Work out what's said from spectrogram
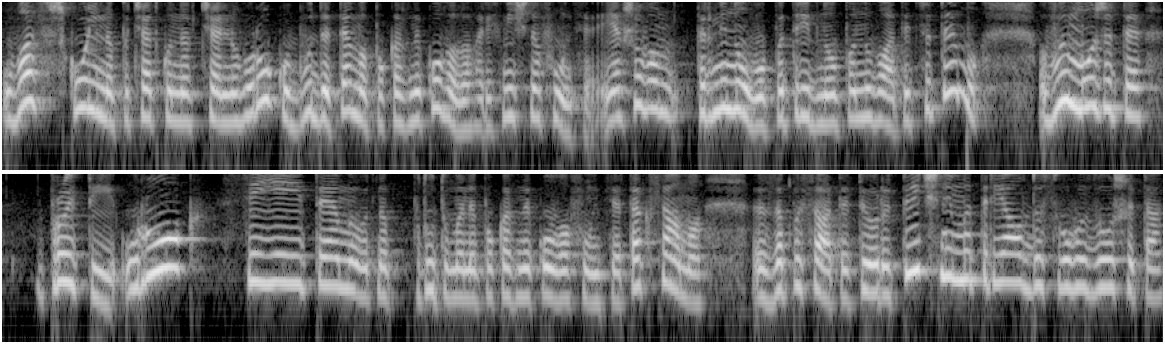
у вас в школі на початку навчального року буде тема показникова логарифмічна функція. Якщо вам терміново потрібно опанувати цю тему, ви можете пройти урок з цієї теми. От тут у мене показникова функція. Так само записати теоретичний матеріал до свого зошита,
